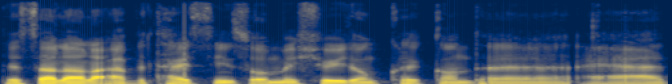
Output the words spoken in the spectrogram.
There's a lot of advertising, so make sure you don't click on the ad.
